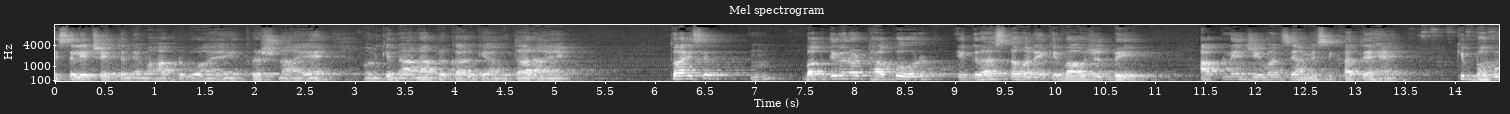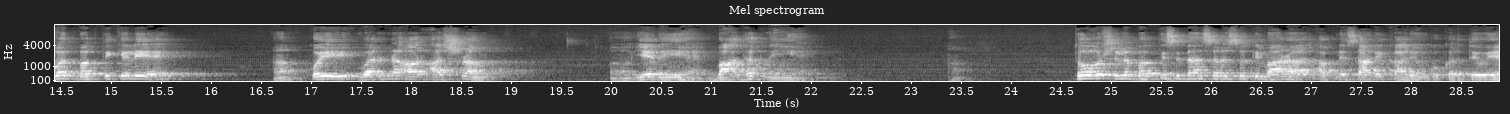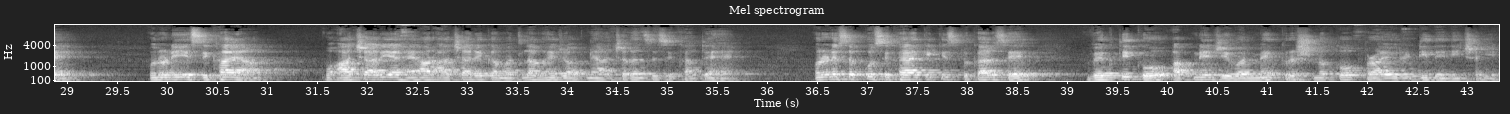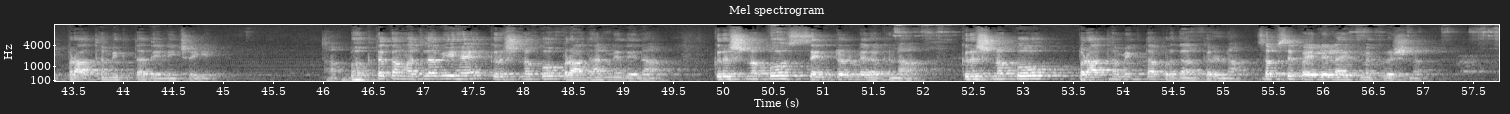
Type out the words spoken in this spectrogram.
इसलिए चैतन्य महाप्रभु आए, कृष्ण आए उनके नाना प्रकार के अवतार आए। तो ऐसे हम्म, भक्ति विनोद ठाकुर एक गृहस्थ होने के बावजूद भी अपने जीवन से हमें सिखाते हैं कि भगवत भक्ति के लिए हाँ कोई वर्ण और आश्रम ये नहीं है बाधक नहीं है। हाँ। तो श्रील भक्ति सिद्धांत सरस्वती महाराज अपने सारे कार्यों को करते हुए उन्होंने ये सिखाया वो आचार्य है और आचार्य का मतलब है जो अपने आचरण से सिखाते हैं। उन्होंने सबको सिखाया कि किस प्रकार से व्यक्ति को अपने जीवन में कृष्ण को प्रायोरिटी देनी चाहिए, प्राथमिकता देनी चाहिए। हाँ भक्त का मतलब ही है कृष्ण को प्राधान्य देना, कृष्ण को सेंटर में रखना, कृष्ण को प्राथमिकता प्रदान करना। सबसे पहले लाइफ में कृष्ण।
